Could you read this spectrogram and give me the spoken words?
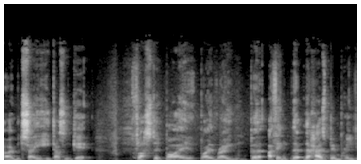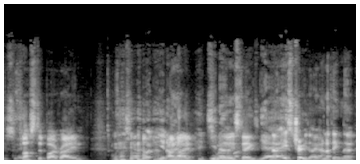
I would say he doesn't get flustered by by rain. But I think that there has been previously. Flustered by rain. Well, you know, I know it's you one of know those what- things. Yeah, No, it's true though, and I think that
